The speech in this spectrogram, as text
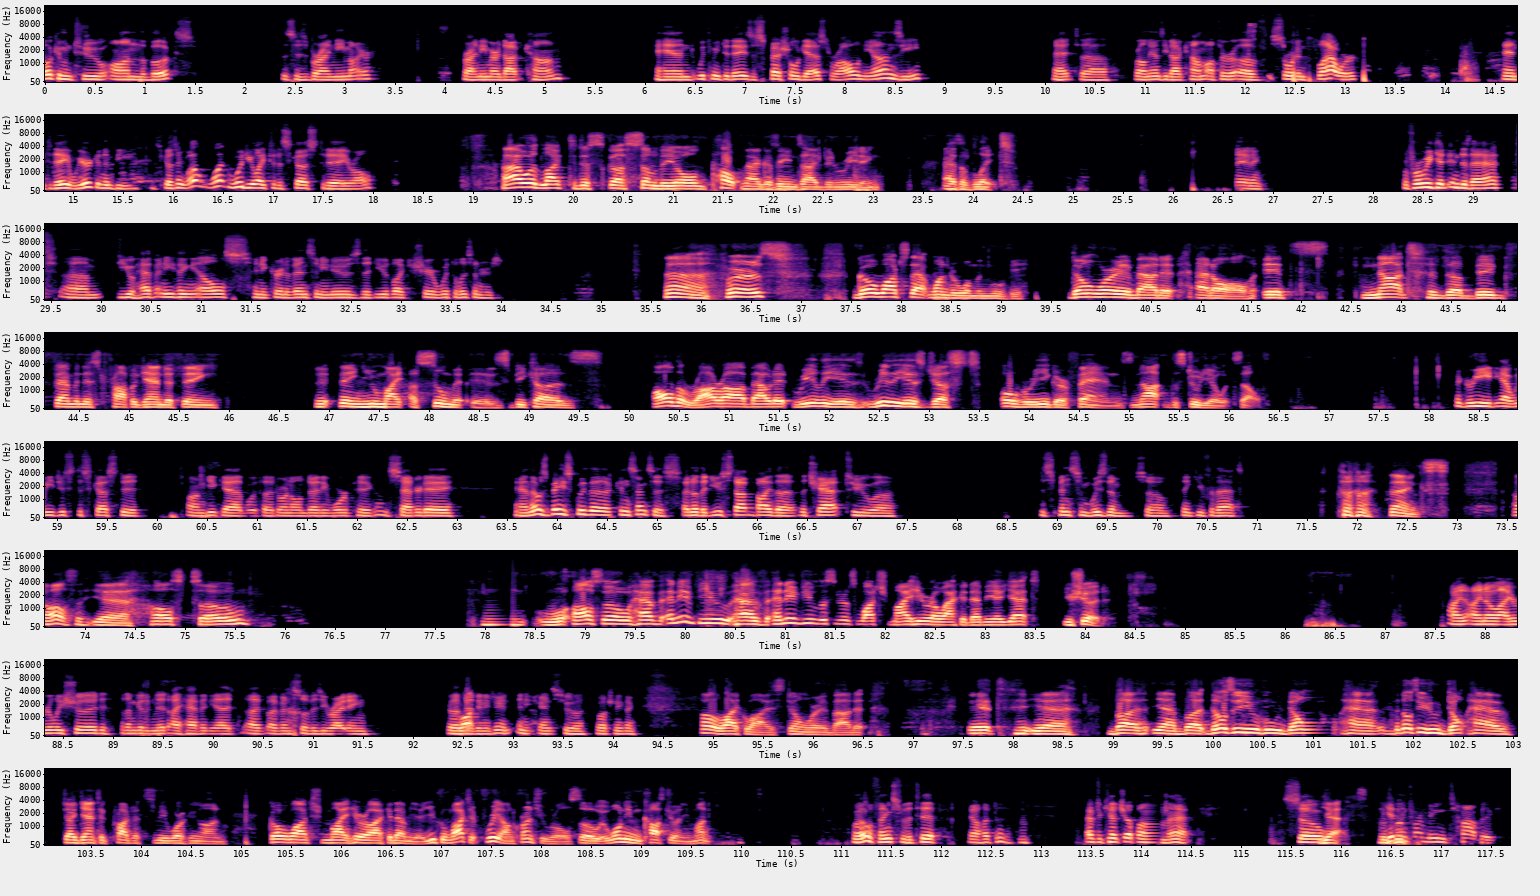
Welcome to On the Books. This is Brian Niemeier, brianniemeier.com. And with me today is a special guest, Rawle Nyanzi at uh, rawlenyanzi.com, author of Sword and Flower. And today we are going to be discussing, well, what would you like to discuss today, Rawle? I would like to discuss some of the old pulp magazines I'd been reading as of late. Fascinating. Before we get into that, um, do you have anything else, any current events, any news that you'd like to share with the listeners? Uh, first, go watch that Wonder Woman movie. Don't worry about it at all. It's not the big feminist propaganda thing thing you might assume it is because all the rah-rah about it really is really is just overeager fans, not the studio itself. Agreed. Yeah, we just discussed it on Geek Gab with uh, Dorrinal and Daddy Warpig on Saturday, and that was basically the consensus. I know that you stopped by the the chat to uh, to spend some wisdom, so thank you for that. Thanks. Also, yeah. Also, also, have any of you have any of you listeners watched My Hero Academia yet? You should. I, I know I really should, but I'm going to admit I haven't yet. I've, I've been so busy writing, I haven't had any, any chance to uh, watch anything. Oh, likewise. Don't worry about it. It, yeah, but yeah, but those of you who don't have, but those of you who don't have gigantic projects to be working on, go watch My Hero Academia. You can watch it free on Crunchyroll, so it won't even cost you any money. Well, thanks for the tip. Yeah, I'll have to I have to catch up on that. So, yes. getting into our main topic.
